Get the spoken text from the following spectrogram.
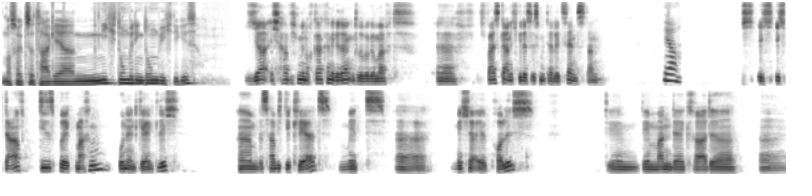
Was heutzutage ja nicht unbedingt unwichtig ist. Ja, ich habe ich mir noch gar keine Gedanken drüber gemacht. Äh, ich weiß gar nicht, wie das ist mit der Lizenz dann. Ja. Ich, ich, ich darf dieses Projekt machen, unentgeltlich. Ähm, das habe ich geklärt mit äh, Michael Pollis, dem, dem Mann, der gerade äh,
